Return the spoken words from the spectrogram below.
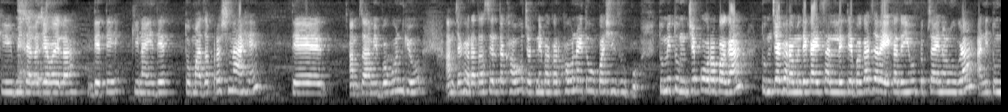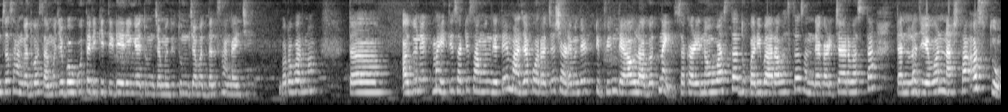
की मी त्याला जेवायला देते की नाही देत तो माझा प्रश्न आहे. ते आमचा आम्ही बघून घेऊ. आमच्या घरात असेल तर खाऊ चटणी भाकर खाऊ नाही तर उपाशी झोपू. तुम्ही तुमचे पोरं बघा. तुमच्या घरामध्ये काय चाललंय ते बघा. जरा एखादं यूट्यूब चॅनल उघडा आणि तुमचं सांगत बसा. म्हणजे बघू तरी किती डेअरिंग आहे तुमच्यामध्ये तुमच्याबद्दल सांगायची. बरोबर ना? तर अजून एक माहितीसाठी सांगून देते. माझ्या पोराच्या शाळेमध्ये टिफिन द्यावं लागत नाही. सकाळी नऊ वाजता दुपारी बारा वाजता संध्याकाळी चार वाजता. त्यांना जेवण नाश्ता असतो.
